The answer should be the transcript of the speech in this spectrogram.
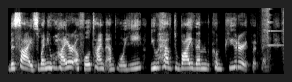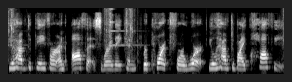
Besides, when you hire a full-time employee, you have to buy them computer equipment. You have to pay for an office where they can report for work. You'll have to buy coffee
